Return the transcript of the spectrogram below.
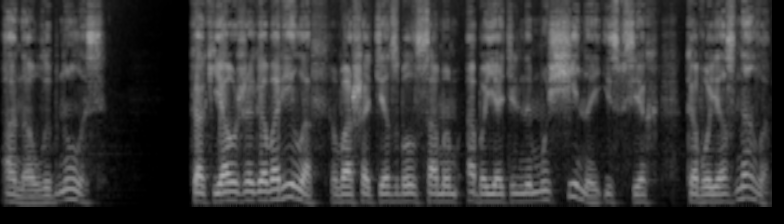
Она улыбнулась. «Как я уже говорила, ваш отец был самым обаятельным мужчиной из всех, кого я знала.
